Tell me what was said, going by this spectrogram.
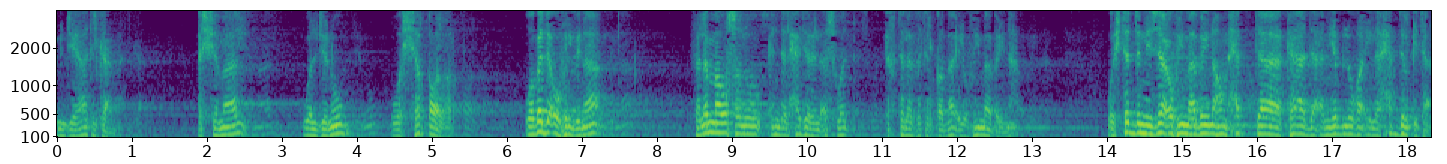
من جهات الكعبة الشمال والجنوب والشرق والغرب وبدأوا في البناء فلما وصلوا عند الحجر الأسود اختلفت القبائل فيما بينها واشتد النزاع فيما بينهم حتى كاد أن يبلغ إلى حد القتال.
